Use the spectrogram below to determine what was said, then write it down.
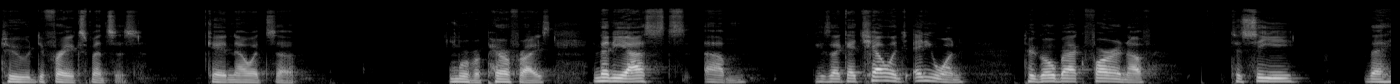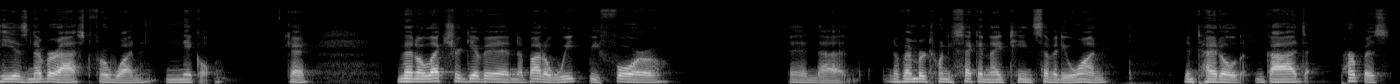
to defray expenses. Okay, now it's uh, more of a paraphrase. And then he asks, um, he's like, I challenge anyone to go back far enough to see that he has never asked for one nickel. Okay. And then a lecture given about a week before in uh, November 22nd, 1971, entitled God's Purpose,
